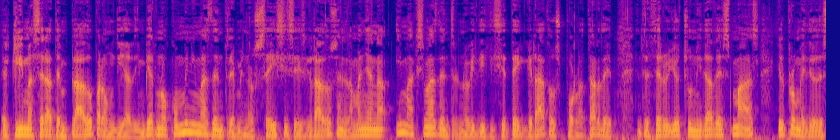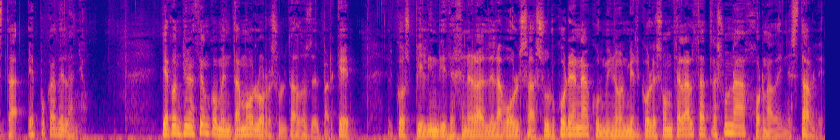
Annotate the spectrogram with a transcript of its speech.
El clima será templado para un día de invierno con mínimas de entre menos 6 y 6 grados en la mañana y máximas de entre 9 y 17 grados por la tarde, entre 0 y 8 unidades más que el promedio de esta época del año. Y a continuación comentamos los resultados del parqué. El COSPI, el índice general de la bolsa surcoreana, culminó el miércoles 11 al alza tras una jornada inestable.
